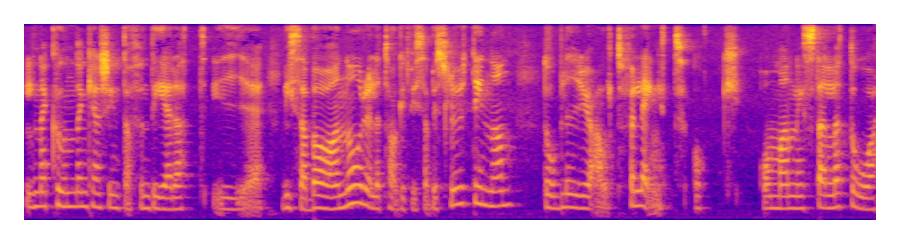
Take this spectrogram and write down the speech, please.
När kunden kanske inte har funderat i eh, vissa banor eller tagit vissa beslut innan, då blir ju allt förlängt. Och om man istället då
